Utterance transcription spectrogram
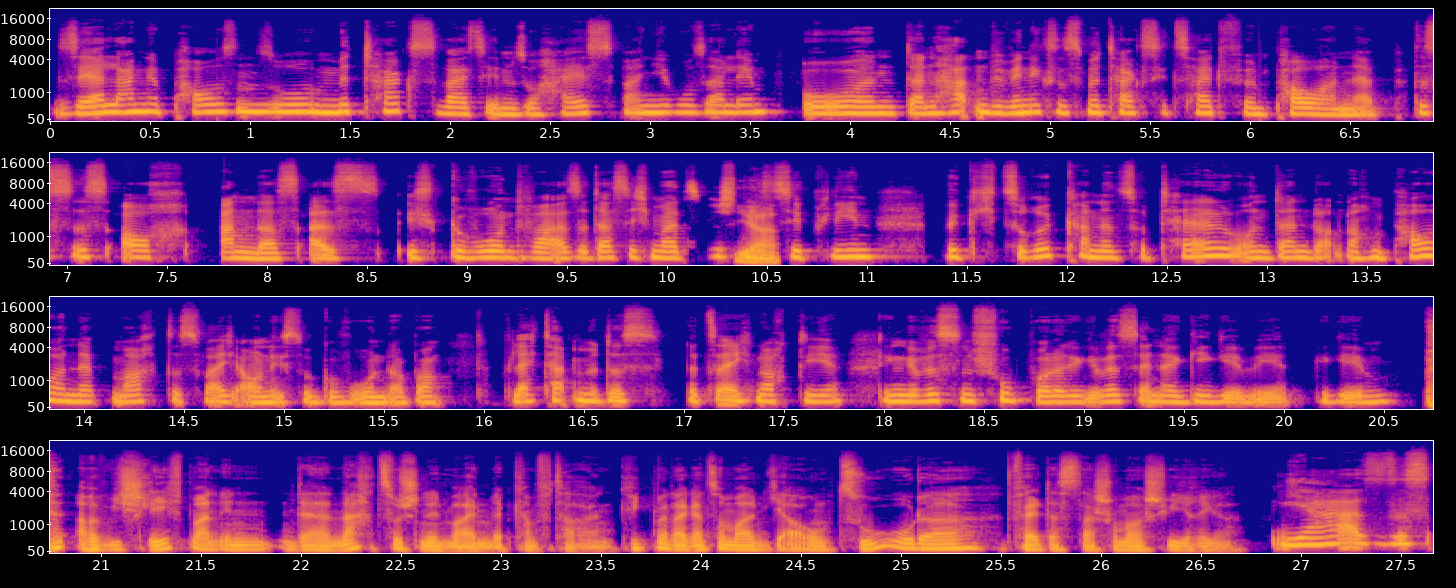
sehr lange Pausen so mittags, weil es eben so heiß war in Jerusalem. Und dann hatten wir wenigstens mittags die Zeit für ein Powernap. Das ist auch anders, als ich gewohnt war. Also, dass ich mal zwischen ja. Disziplinen wirklich zurück kann ins Hotel und dann dort noch ein Powernap macht, das war ich auch nicht so gewohnt. Aber vielleicht hat mir das letztendlich noch die, den gewissen Schub oder die gewisse Energie ge gegeben. Aber wie schläft man in der Nacht zwischen den beiden Wettkampftagen? Kriegt man da ganz normal die Augen zu oder fällt das da schon mal schwieriger? Ja, also das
